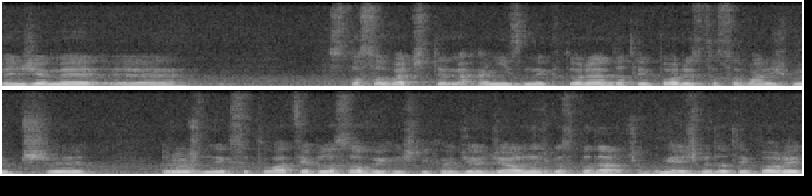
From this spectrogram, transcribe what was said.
będziemy y, stosować te mechanizmy, które do tej pory stosowaliśmy przy różnych sytuacjach losowych, jeśli chodzi o działalność gospodarczą. Mieliśmy do tej pory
